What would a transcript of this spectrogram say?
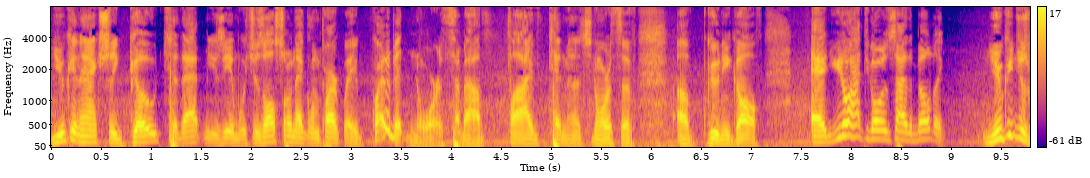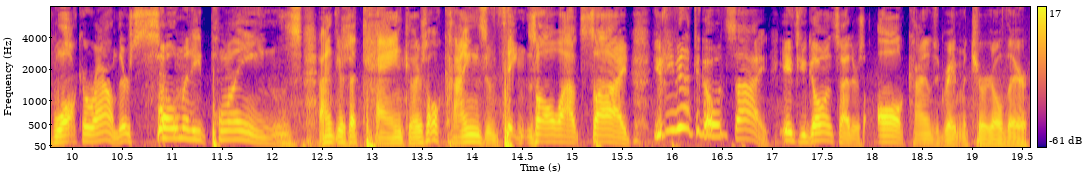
You can actually go to that museum, which is also on Eglin Parkway, quite a bit north, about five ten minutes north of of Goofy Golf, and you don't have to go inside the building you can just walk around. There's so many planes. I think there's a tank. There's all kinds of things all outside. You don't even have to go inside. If you go inside, there's all kinds of great material there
